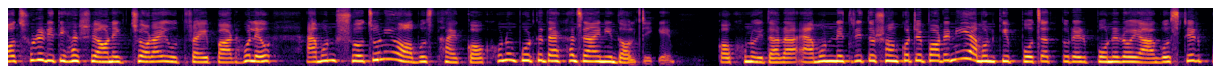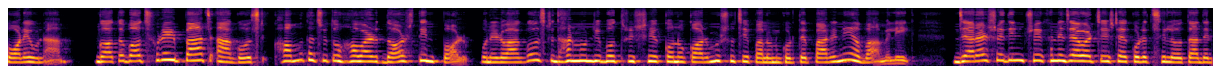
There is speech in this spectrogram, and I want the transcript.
বছরের ইতিহাসে অনেক চড়াই উতরাই পার হলেও এমন শোচনীয় অবস্থায় কখনো পড়তে দেখা যায়নি দলটিকে। কখনোই তারা এমন নেতৃত্ব সংকটে পড়েনি, এমনকি পঁচাত্তরের পনেরোই আগস্টের পরেও না। গত বছরের পাঁচ আগস্ট ক্ষমতাচ্যুত হওয়ার দশ দিন পর পনেরো আগস্ট ধানমন্ডি বত্রিশে কোনো কর্মসূচি পালন করতে পারেনি আওয়ামী লীগ। যারা সেদিন সেখানে যাওয়ার চেষ্টা করেছিল, তাদের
